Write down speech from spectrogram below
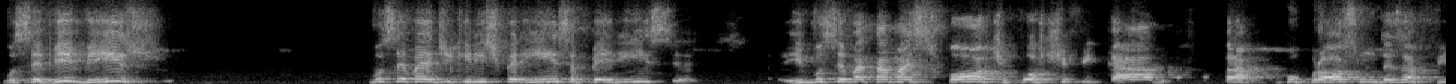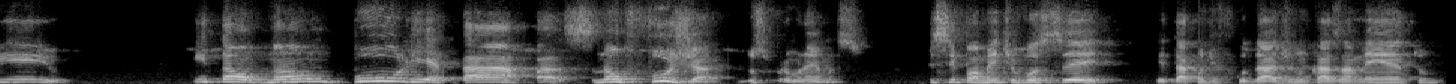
Você vive isso, você vai adquirir experiência, perícia, e você vai estar mais forte, fortificado para o próximo desafio. Então, não pule etapas, não fuja dos problemas. Principalmente você que está com dificuldade no casamento,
